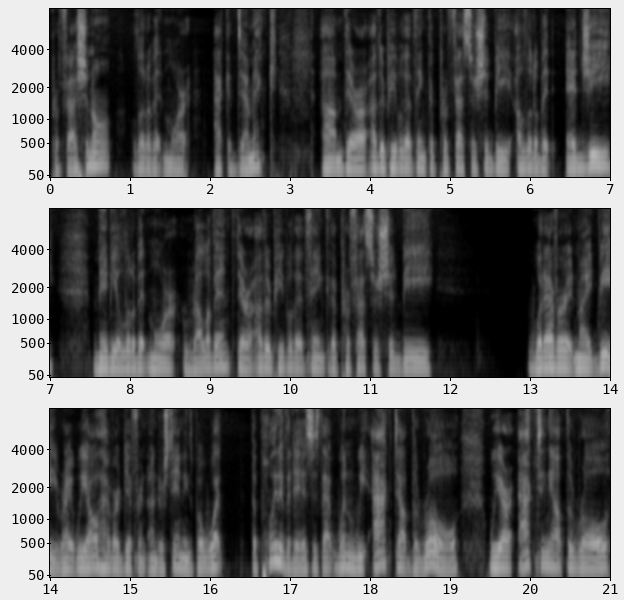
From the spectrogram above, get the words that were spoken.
professional, a little bit more academic. Um, there are other people that think the professor should be a little bit edgy, maybe a little bit more relevant. There are other people that think the professor should be whatever it might be, right? We all have our different understandings, but what the point of it is is that when we act out the role, we are acting out the role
